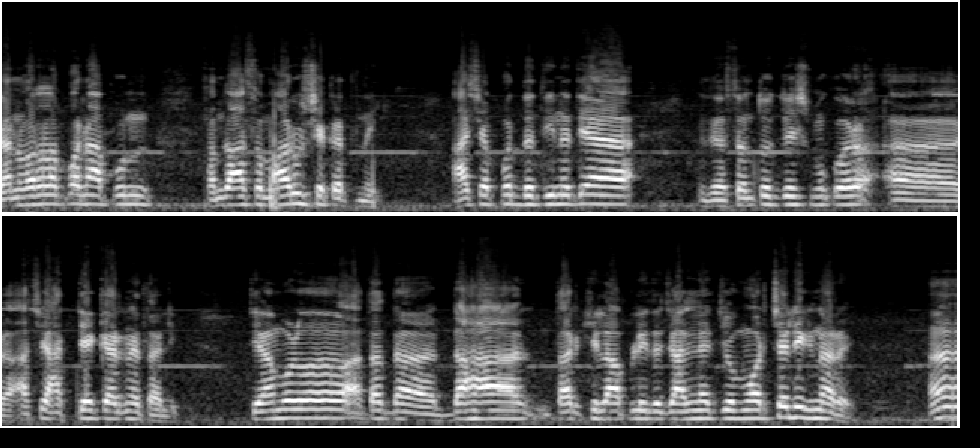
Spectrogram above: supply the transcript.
जनावराला पण आपण समजा असं मारू शकत नाही. अशा पद्धतीनं त्या संतोष देशमुखवर अं, अशी हत्या करण्यात आली. त्यामुळं आता द दहा तारखेला आपली इथं जालन्यात जो मोर्चा निघणार आहे हां?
